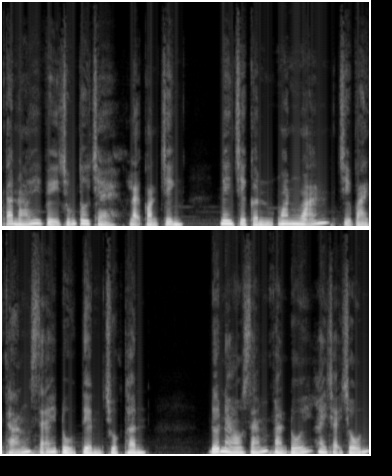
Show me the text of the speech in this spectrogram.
ta nói vì chúng tôi trẻ lại còn trinh nên chỉ cần ngoan ngoãn chỉ vài tháng sẽ đủ tiền chuộc thân. Đứa nào dám phản đối hay chạy trốn,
